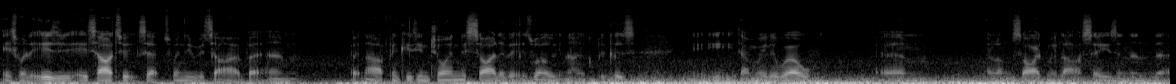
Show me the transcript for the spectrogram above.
it's what it is. It's hard to accept when you retire, but um, but no, I think he's enjoying this side of it as well, you know, because he, he done really well um, alongside me last season and uh,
